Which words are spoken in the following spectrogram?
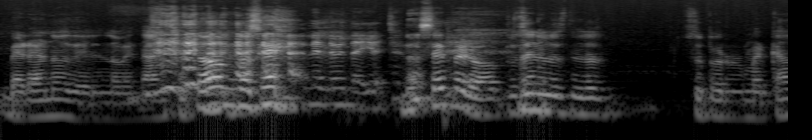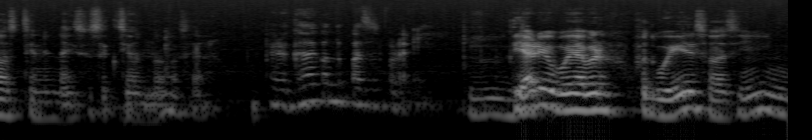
Verano del 98. No, no sé. Del 98. No sé, pero pues en los, los supermercados tienen ahí su sección, ¿no? O sea, Pero ¿cada cuánto pasas por ahí? pues, diario voy a ver Hot Wheels o así.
